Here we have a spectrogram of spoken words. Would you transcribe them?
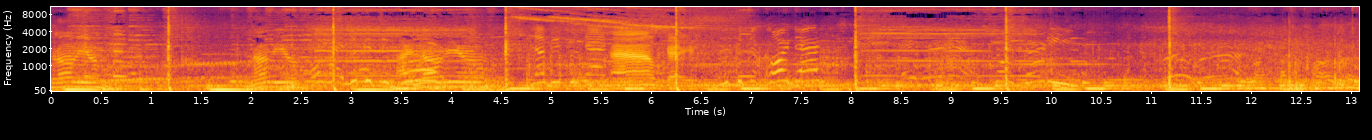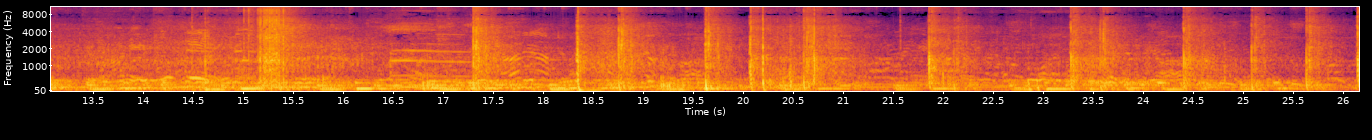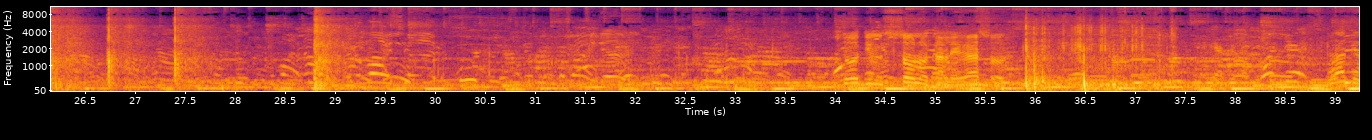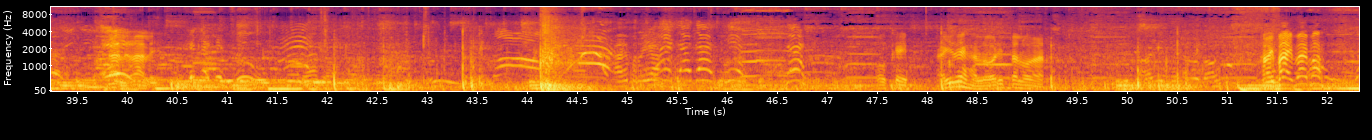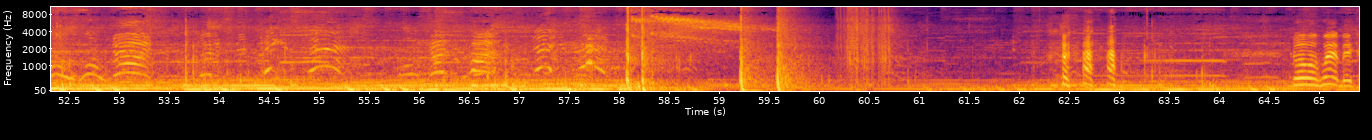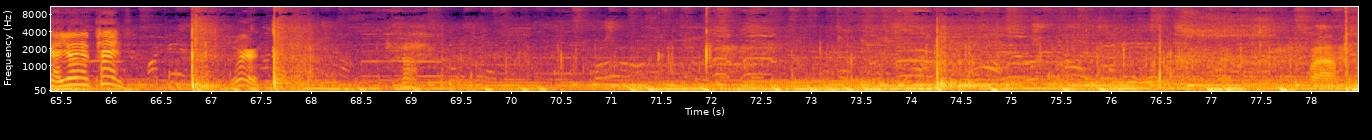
Love you. Love you. Dad, oh, look at the I love you. Love you too, Dad. Ah, okay. Look at the car, Dad. It's So dirty. de un solo talegazo. Dale, dale. Ok, ahí déjalo, ahorita lo agarro. Ahí va, va, va. ¿Cómo fue? Me cayó en el pants. Where? Wow.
